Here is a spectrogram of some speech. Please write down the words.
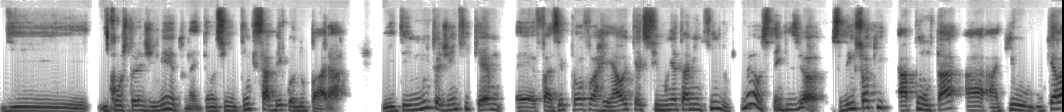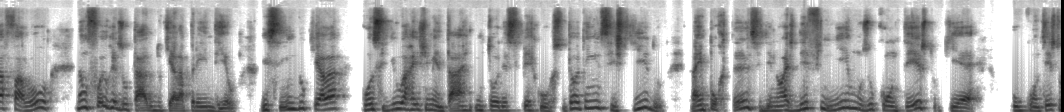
de, de constrangimento. Né? Então, assim, tem que saber quando parar. E tem muita gente que quer é, fazer prova real e que a testemunha está mentindo. Não, você tem que dizer, ó, você tem só que apontar a, a o, o que ela falou não foi o resultado do que ela aprendeu, e sim do que ela conseguiu arregimentar em todo esse percurso. Então, eu tenho insistido na importância de nós definirmos o contexto, que é o contexto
